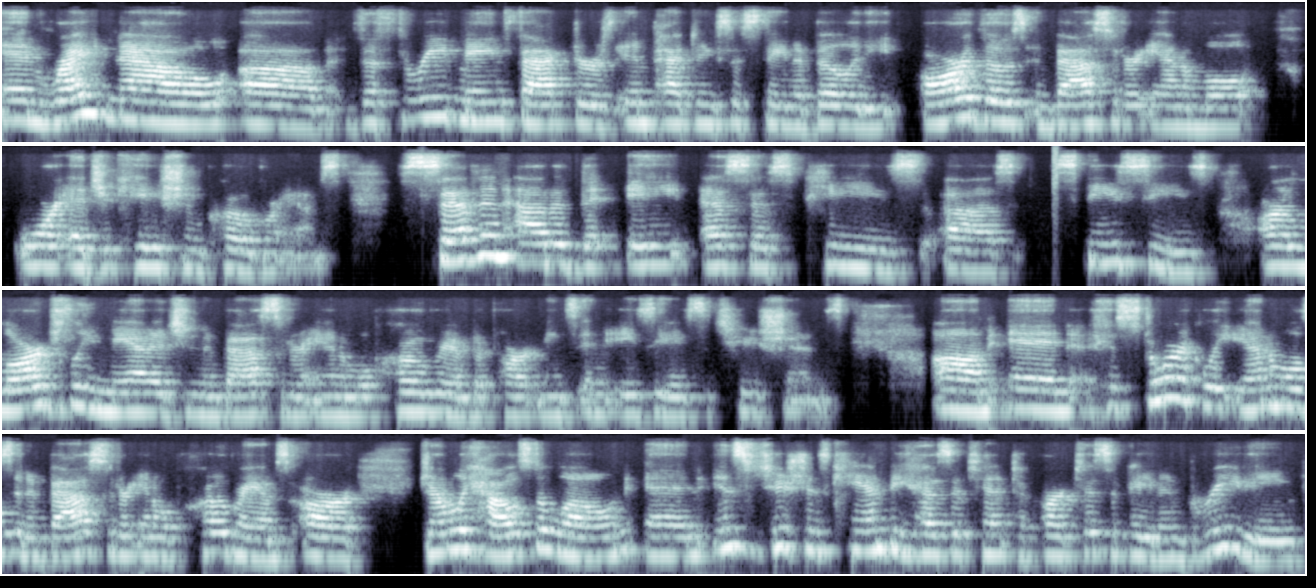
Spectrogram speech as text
And right now, um, the three main factors impacting sustainability are those ambassador animal or education programs. Seven out of the eight SSPs uh, species are largely managed in ambassador animal program departments in AZ institutions. Um, and historically, animals in ambassador animal programs are generally housed alone, and institutions can be hesitant to participate in breeding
